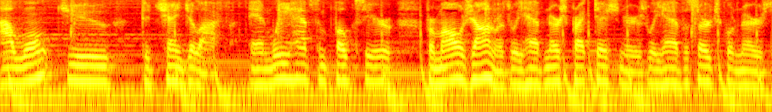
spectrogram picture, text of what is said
I want you to change your life. And we have some folks here from all genres. We have nurse practitioners, we have a surgical nurse,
